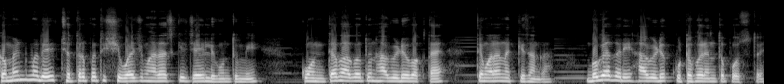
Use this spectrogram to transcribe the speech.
कमेंटमध्ये छत्रपती शिवाजी महाराज की जय लिहून तुम्ही कोणत्या भागातून हा व्हिडिओ बघताय ते मला नक्की सांगा. बघूया तरी हा व्हिडिओ कुठंपर्यंत पोचतोय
